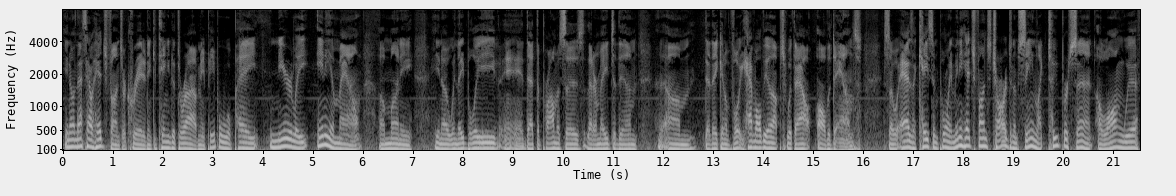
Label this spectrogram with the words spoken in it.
You know, and that's how hedge funds are created and continue to thrive. I mean, people will pay nearly any amount of money, you know, when they believe eh, that the promises that are made to them um, that they can avoid have all the ups without all the downs. So, as a case in point, many hedge funds charge an obscene like 2% along with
